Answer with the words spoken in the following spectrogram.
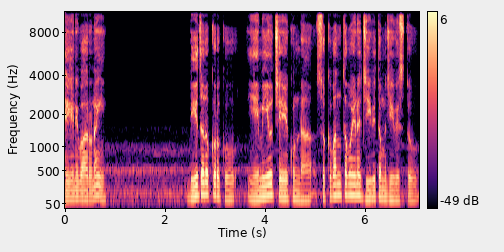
చేయని వారునై బీదల కొరకు ఏమీయూ చేయకుండా సుఖవంతమైన జీవితము జీవిస్తూ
